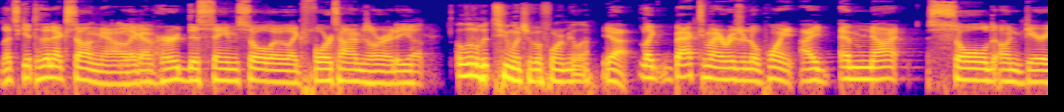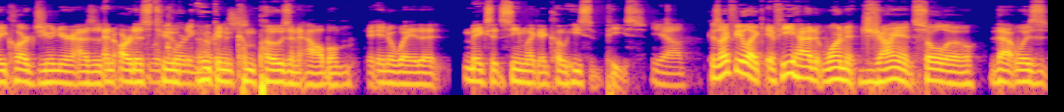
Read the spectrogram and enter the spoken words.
let's get to the next song now. Like I've heard this same solo like four times already. Yep. a little bit too much of a formula. Yeah, like back to my original point, I am not sold on Gary Clark Jr. as an artist who Recording who can artist. compose an album in a way that makes it seem like a cohesive piece. Yeah. Because I feel like if he had one giant solo that was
